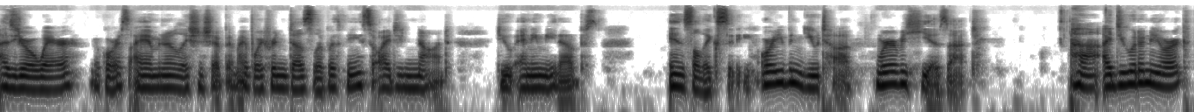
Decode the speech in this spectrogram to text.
as you're aware, of course, I am in a relationship and my boyfriend does live with me, so I do not do any meetups in Salt Lake City or even Utah, wherever he is at. Uh, I do go to New York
